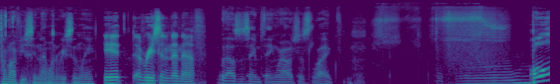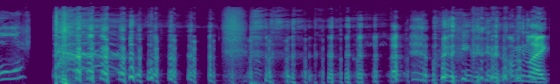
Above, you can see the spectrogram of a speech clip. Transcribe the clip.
don't know if you've seen that one recently, It uh, recent enough. but that was the same thing where I was just like, bull. I mean, like,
